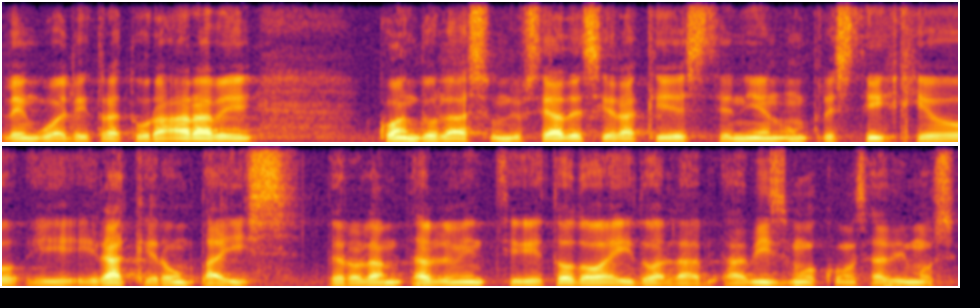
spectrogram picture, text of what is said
lengua y literatura árabe, cuando las universidades iraquíes tenían un prestigio y Irak era un país, pero lamentablemente todo ha ido al abismo, como sabemos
